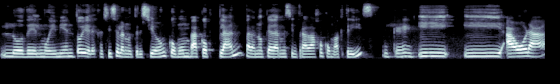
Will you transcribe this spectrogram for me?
lo del movimiento y el ejercicio de la nutrición como un backup plan para no quedarme sin trabajo como actriz. Okay. Y, y ahora,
